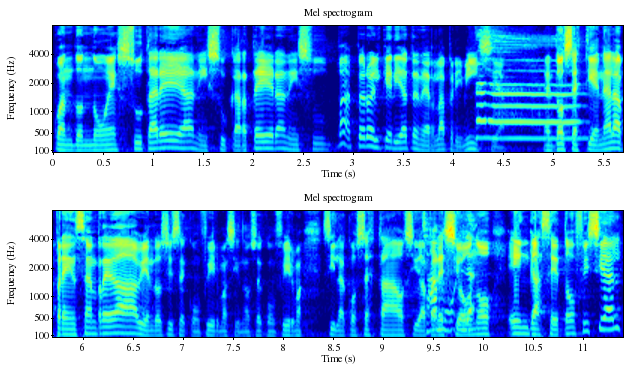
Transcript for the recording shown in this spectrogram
cuando no es su tarea, ni su cartera, ni su... pero él quería tener la primicia. Entonces tiene a la prensa enredada viendo si se confirma, si no se confirma, si la cosa está o si apareció o no en Gaceta Oficial.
